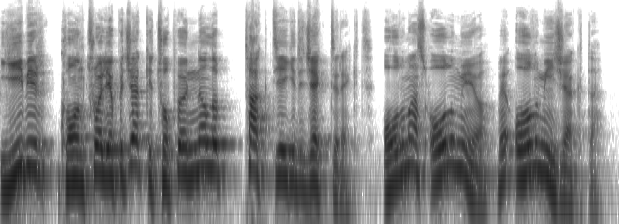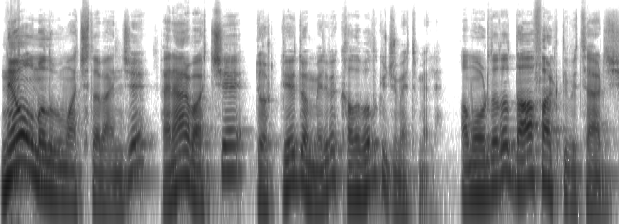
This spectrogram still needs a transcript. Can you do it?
İyi bir kontrol yapacak ki topu önüne alıp tak diye gidecek direkt. Olmaz olmuyor ve olmayacak da. Ne olmalı bu maçta bence? Fenerbahçe dörtlüye dönmeli ve kalabalık hücum etmeli. Ama orada da daha farklı bir tercih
